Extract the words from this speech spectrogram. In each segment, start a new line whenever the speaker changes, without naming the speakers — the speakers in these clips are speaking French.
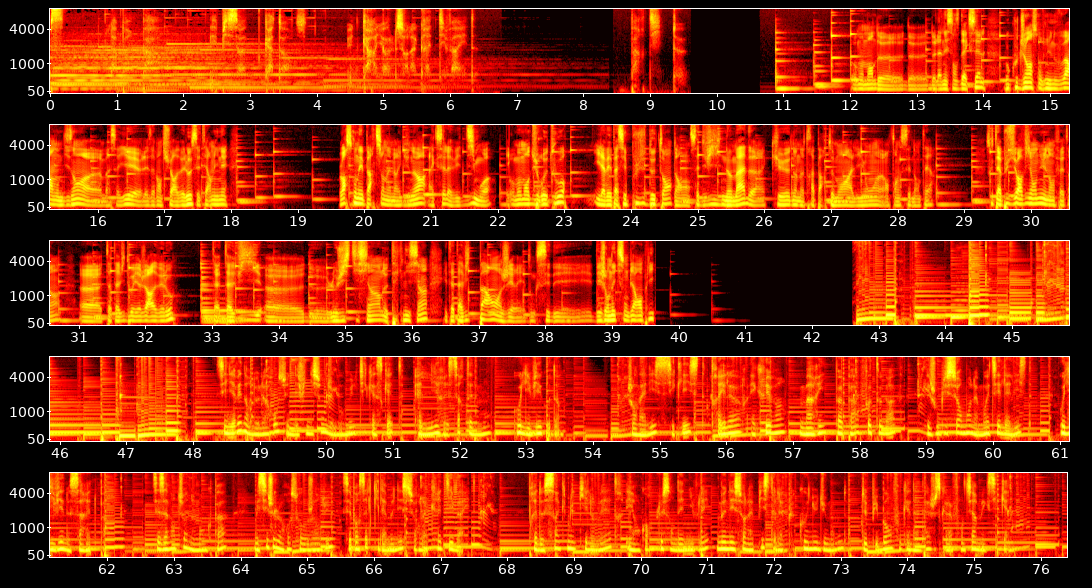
La pampa, épisode 14. Une carriole sur la Great Divide. Partie 2.
au moment de, la naissance d'Axel, beaucoup de gens sont venus nous voir en nous disant euh, bah ça y est, les aventures à vélo, c'est terminé. Lorsqu'on est parti en Amérique du Nord, Axel avait 10 mois. Au moment du retour, il avait passé plus de temps dans cette vie nomade que dans notre appartement à Lyon euh, en tant que sédentaire. Parce que tu as plusieurs vies en une en fait. Hein. Euh, tu as ta vie de voyageur à vélo, tu as ta vie euh, de logisticien, de technicien, et tu as ta vie de parent à gérer. Donc c'est des, des journées qui sont bien remplies.
S'il y avait dans le Larousse une définition du mot multicasquette, elle lirait certainement Olivier Godin. Journaliste, cycliste, trailer, écrivain, mari, papa, photographe, et j'oublie sûrement la moitié de la liste, Olivier ne s'arrête pas. Ses aventures ne manquent pas, mais si je le reçois aujourd'hui, c'est pour celle qu'il a menée sur la Great Divide. Près de 5000 km et encore plus en dénivelé, menée sur la piste la plus connue du monde, depuis Banff au Canada jusqu'à la frontière mexicaine.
